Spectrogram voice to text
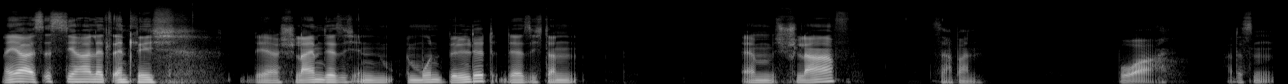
Naja, es ist ja letztendlich der Schleim, der sich in, im Mund bildet, der sich dann ähm, Schlaf. Sabbern. Boah, hat es ein.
